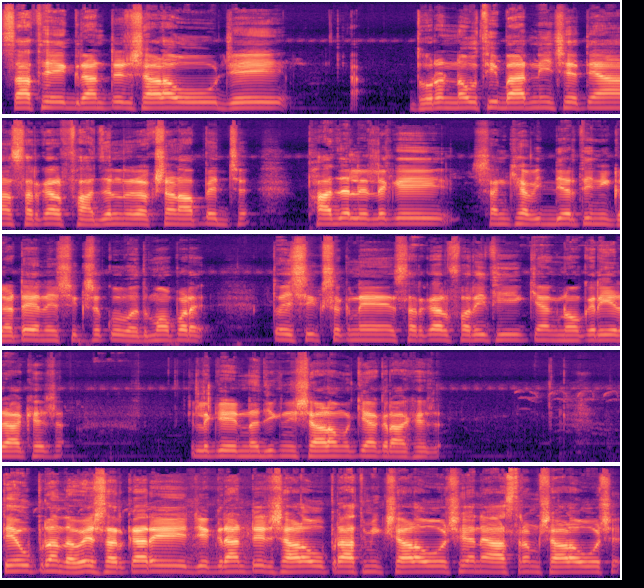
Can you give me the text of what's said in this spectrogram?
સાથે ગ્રાન્ટેડ શાળાઓ જે ધોરણ નવથી બારની છે, ત્યાં સરકાર ફાજલને રક્ષણ આપે જ છે. ફાજલ એટલે કે સંખ્યા વિદ્યાર્થીની ઘટે અને શિક્ષકો વધમાં પડે. તો એ શિક્ષકને સરકાર ફરીથી ક્યાંક નોકરીએ રાખે છે. એટલે કે નજીકની શાળામાં ક્યાંક રાખે છે. તે ઉપરાંત હવે સરકારે જે ગ્રાન્ટેડ શાળાઓ, પ્રાથમિક શાળાઓ છે અને આશ્રમ શાળાઓ છે,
